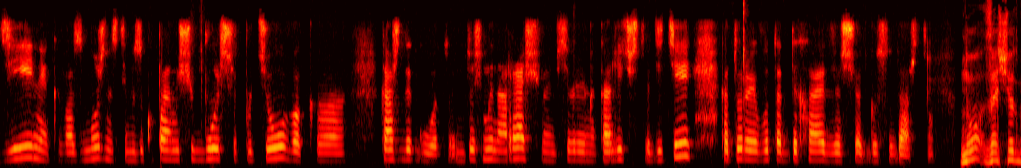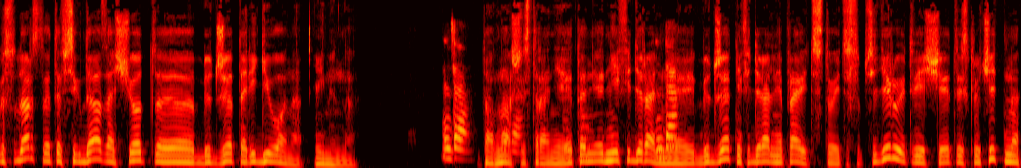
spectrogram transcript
денег, возможностей. Мы закупаем еще больше путевок э, каждый год. То есть мы наращиваем все время количество детей, которые вот отдыхают за счет государства. Но за счет государства это всегда за счет э, бюджета региона именно. Да. Там, в нашей да. стране. Это не федеральный да. бюджет, не федеральное правительство эти субсидирует вещи. Это исключительно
